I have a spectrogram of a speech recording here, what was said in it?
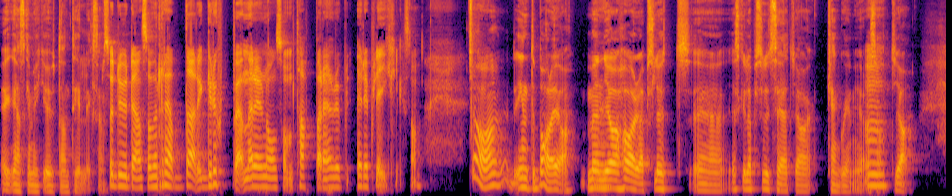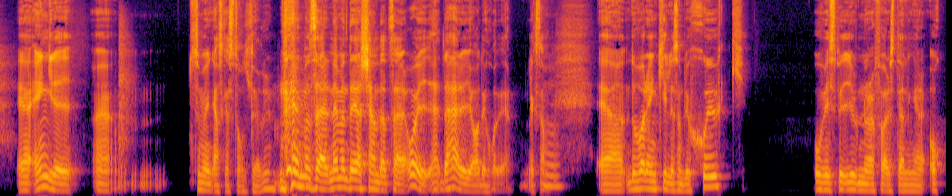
ganska mycket utan till. Liksom. Så du är den som räddar gruppen? Är det någon som tappar en replik? Liksom? Ja, inte bara jag. Men mm. jag har absolut, eh, jag skulle absolut säga att jag kan gå in och göra mm. sånt, ja. Eh, en grej eh, som jag är ganska stolt över, men, så här, nej, men där jag kände att så här, oj, det här är jag ADHD. Liksom. Mm. Eh, då var det en kille som blev sjuk och vi gjorde några föreställningar och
